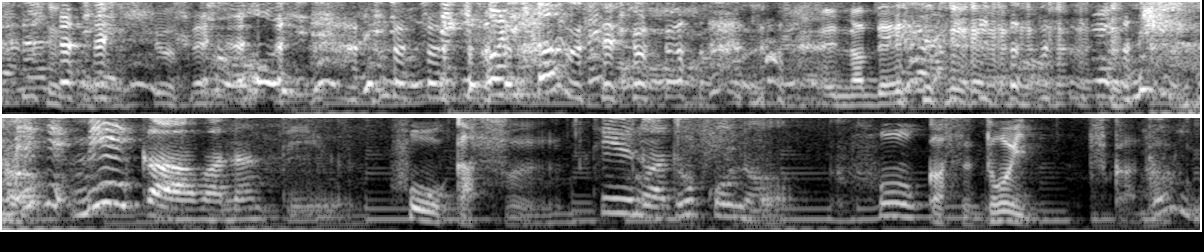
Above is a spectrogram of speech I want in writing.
がなくてちょっともうすでに置い。てきぼりだってえなんでねメメーカーはなんてい。うフォーカスってい。うのはどこのフォーカスドイツかなドイ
